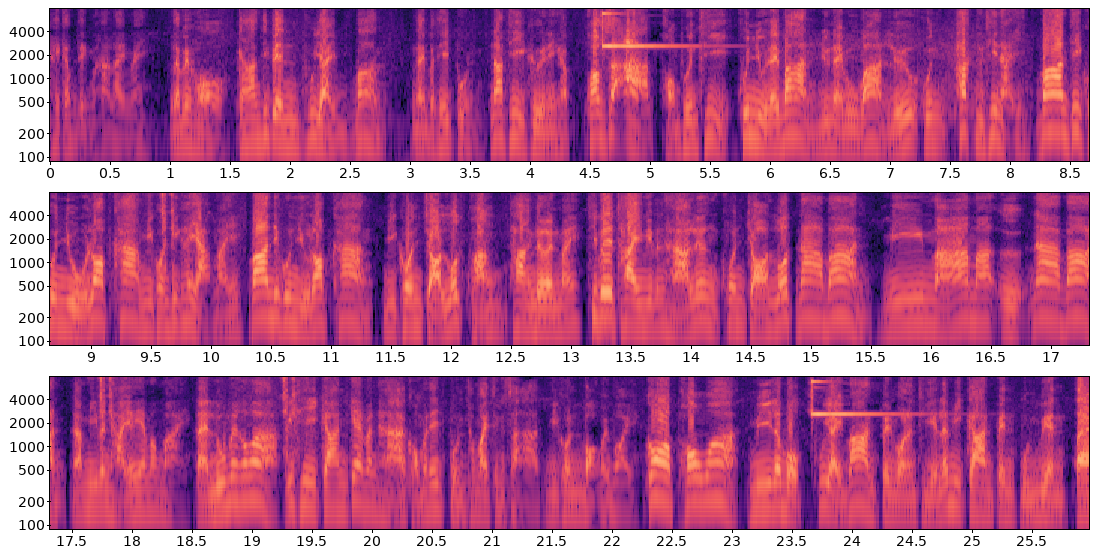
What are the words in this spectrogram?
ให้กับเด็กมหาลัยไหม และไม่พอ การที่เป็นผู้ใหญ่บ้าน ในประเทศญี่ปุ่น หน้าที่คือนี่ครับความสะอาดของพื้นที่คุณอยู่ในบ้านอยู่ในหมู่บ้าน หรือคุณพักอยู่ที่ไหน บ้านที่คุณอยู่รอบข้างมีคนทิ้งขยะไหมบ้านที่คุณอยู่รอบข้าง มีคนจอดรถขวางทางเดินไหมที่ประเทศไทยมีปัญหาเรื่องคนจอดรถหน้าบ้าน มีหมามาอึหน้าบ้านนะมีปัญหาเยอะแยะมากมาย แต่รู้ไหมครับว่าวิธีการแก้ปัญหาของประเทศญี่ปุ่นทำไมถึงสะอาดมีคนบอกบ่อยๆก็เพราะว่ามีระบบผู้ใหญ่บ้านเป็นวอร์เนทีและมีการเป็นหมุนเวียน แต่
